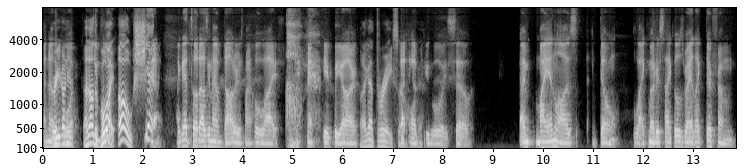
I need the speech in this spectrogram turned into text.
another or you don't boy. even another Two boy. Oh shit! Yeah. I got told I was gonna have daughters my whole life. Oh, Here we are. I got three. So to have two boys. So, I my in laws don't like motorcycles, right? Like they're from,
